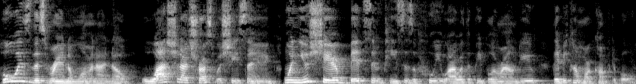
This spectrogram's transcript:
Who is this random woman I know? Why should I trust what she's saying? When you share bits and pieces of who you are with the people around you, they become more comfortable.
